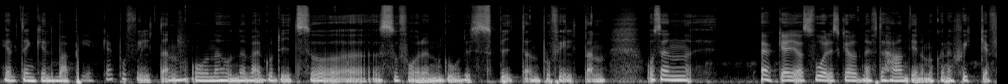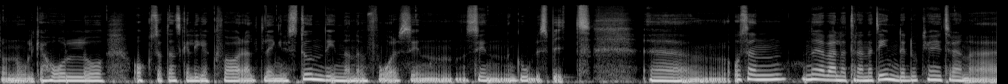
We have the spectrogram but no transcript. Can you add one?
helt enkelt bara pekar på filten och när hunden väl går dit så, så får den godisbiten på filten. Och sen ökar jag svårighetsgraden efterhand genom att kunna skicka från olika håll och också att den ska ligga kvar allt längre stund innan den får sin, sin godisbit. Um, och sen när jag väl har tränat in det, då kan jag träna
